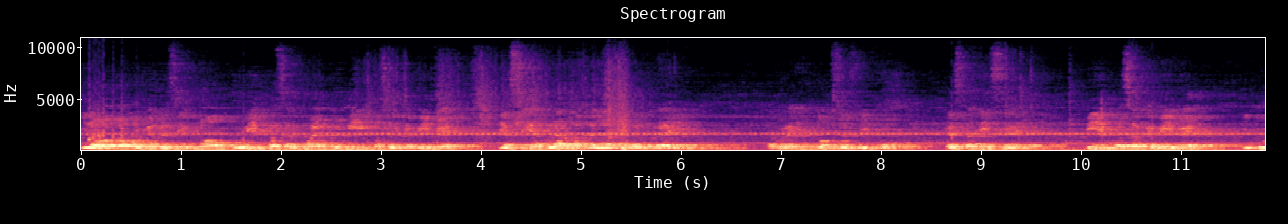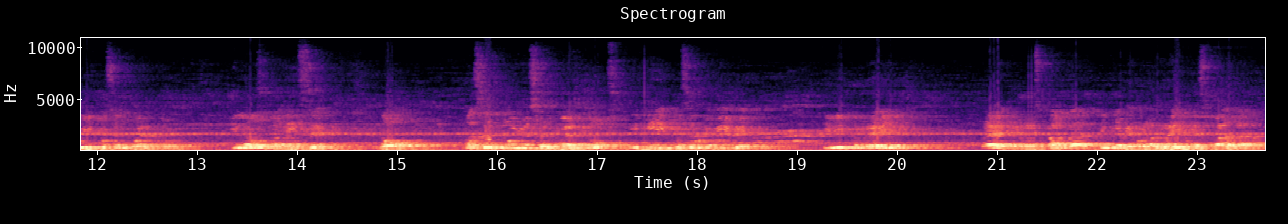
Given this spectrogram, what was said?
Y la otra volvió a decir, no, tu hijo es el muerto y mi hijo es el que vive. Y así hablaba delante del rey. El rey entonces dijo, esta dice, mi hijo es el que vive y tu hijo es el muerto. Y la otra dice, no, mas el tuyo es el muerto y mi hijo es el que vive. Y dijo el rey, traed una espada y trajeron al rey una espada.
